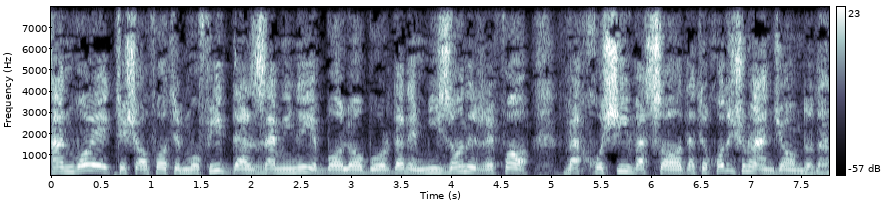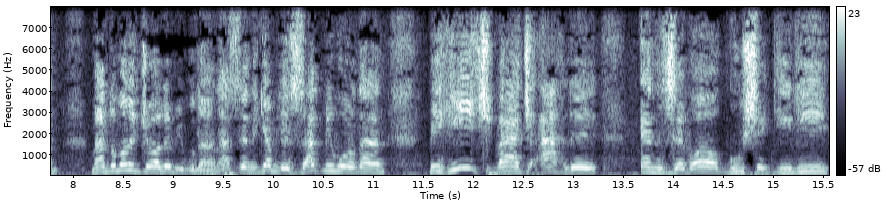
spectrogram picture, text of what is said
انواع اکتشافات مفید در زمینه بالا بردن میزان رفاه و خوشی و سعادت خودشون رو انجام دادن. مردمان جالبی بودن. از زندگیم لذت می بردن به هیچ وجه اهل انزوا گوشگیری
